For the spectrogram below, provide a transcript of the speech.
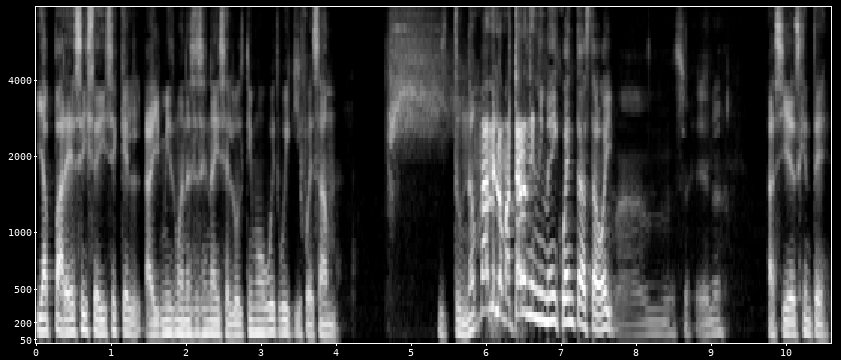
y aparece y se dice que el- ahí mismo en esa escena dice el último Witwiki fue Sam. Y tú, no mames, lo mataron y ni me di cuenta hasta hoy. Así es, gente.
